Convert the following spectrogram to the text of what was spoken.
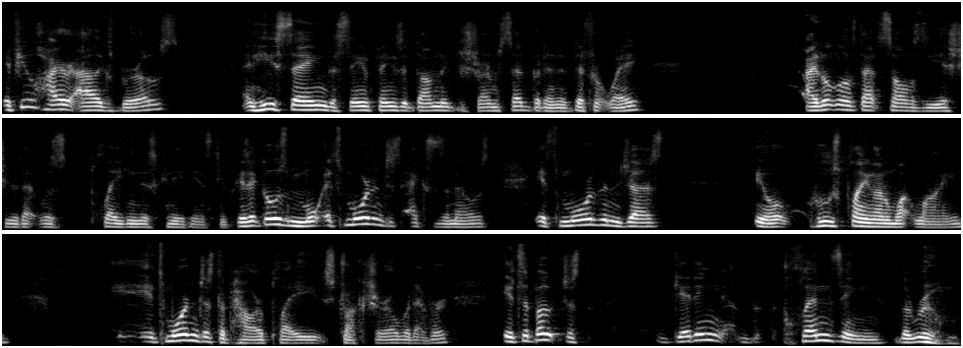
If you hire Alex Burrows, and he's saying the same things that Dominique Ducharme said, but in a different way, I don't know if that solves the issue that was plaguing this Canadiens team because it goes more. It's more than just X's and O's. It's more than just you know who's playing on what line it's more than just a power play structure or whatever. It's about just getting cleansing the room.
